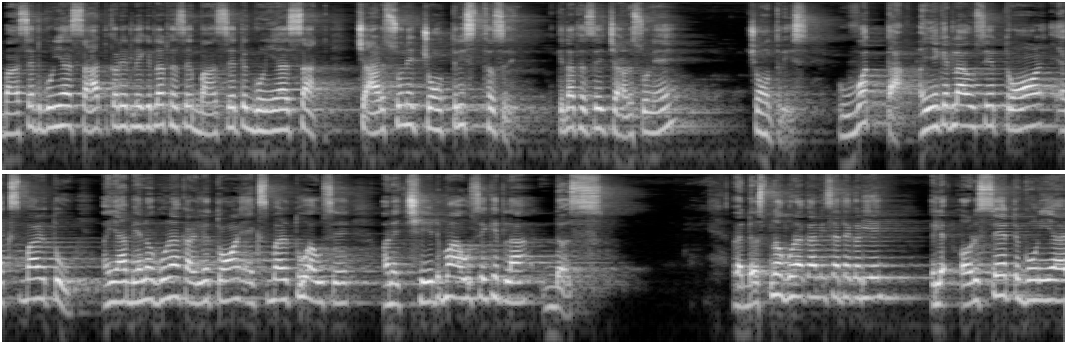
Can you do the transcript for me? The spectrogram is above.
બાસઠ ગુણ્યા સાત કરે એટલે કેટલા થશે બાસઠ ગુણ્યા સાત ચારસો ને ચોત્રીસ થશે કેટલા થશે ચારસો ને ચોત્રીસ વત્તા અહીંયા કેટલા આવશે ત્રણ એક્સ બાર ટુ અહીંયા બેનો ગુણાકાર એટલે ત્રણ એક્સ બાર ટુ આવશે અને છેદમાં આવશે કેટલા દસ હવે દસનો ગુણાકારની સાથે કરીએ એટલે અડસઠ ગુણ્યા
